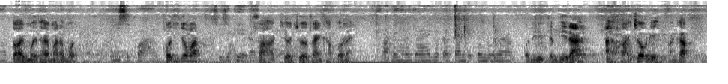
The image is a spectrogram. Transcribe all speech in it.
ครับต่อยมวยไทยมาทั้งหมด 20 กว่าครับคนจังหวัดซีสะเกตครับฝากเชิญชวนแฟนคลับเราหน่อยฝากเป็นกำลังใจให้ทุกอาจารย์จากจำนวนด้วยครับวันนี้เต็มที่นะอะขอให้โชคดีฟังครับค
